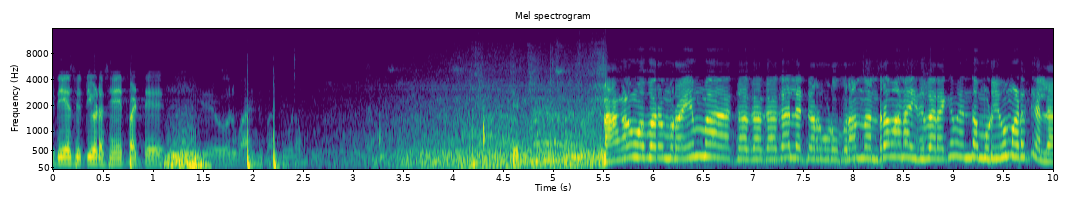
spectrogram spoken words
இதய சுத்தியோட செயற்பட்டு இது ஒரு வாய்ப்பு நாங்களும் ஒவ்வொரு முறையும் லெட்டர் கொடுக்குறோம்ன்றோம் ஆனால் இது வரைக்கும் எந்த முடிவும் எடுக்கல.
